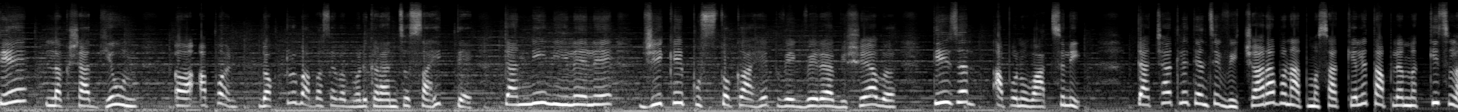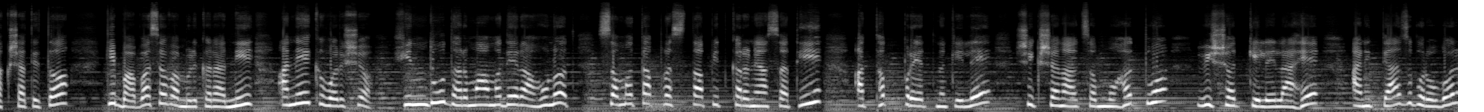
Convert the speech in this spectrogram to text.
ते लक्षात घेऊन आपण डॉक्टर बाबासाहेब आंबेडकरांचं साहित्य त्यांनी लिहिलेले जी काही पुस्तकं आहेत वेगवेगळ्या विषयावर ती जर आपण वाचली त्याच्यातले त्यांचे विचार आपण आत्मसात केले तर आपल्या नक्कीच लक्षात येतं की बाबासाहेब आंबेडकरांनी अनेक वर्ष हिंदू धर्मामध्ये राहूनच समता प्रस्थापित करण्यासाठी अथक प्रयत्न केले शिक्षणाचं महत्त्व विशद केलेलं आहे आणि त्याचबरोबर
